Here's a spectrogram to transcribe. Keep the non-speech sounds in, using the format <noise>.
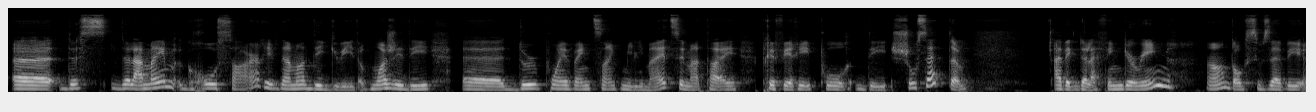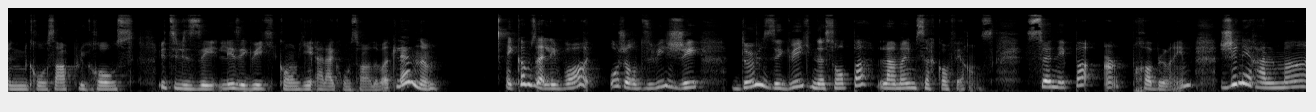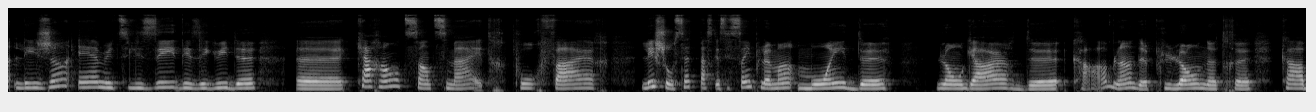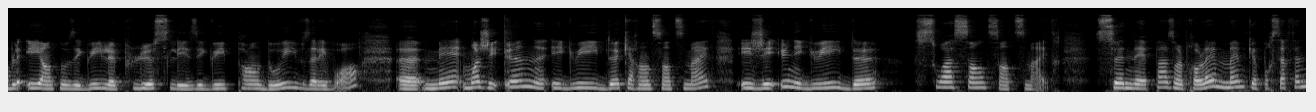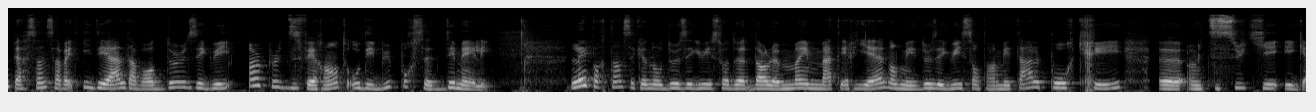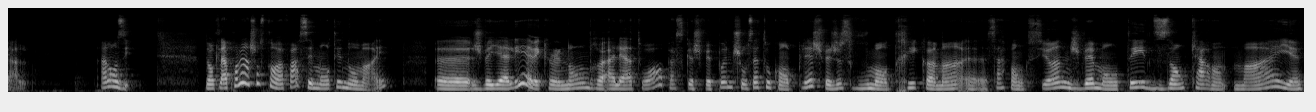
euh, de, de, la même grosseur, évidemment, d'aiguilles. Donc moi, j'ai des 2.25 euh, mm, c'est ma taille préférée pour des chaussettes, avec de la fingering. Hein? Donc si vous avez une grosseur plus grosse, utilisez les aiguilles qui conviennent à la grosseur de votre laine. Et comme vous allez voir, aujourd'hui, j'ai deux aiguilles qui ne sont pas la même circonférence. Ce n'est pas un problème. Généralement, les gens aiment utiliser des aiguilles de 40 euh, cm pour faire les chaussettes parce que c'est simplement moins de longueur de câble, hein, de plus long notre câble est entre nos aiguilles, le plus les aiguilles pendouillent, vous allez voir. Euh, mais moi, j'ai une aiguille de 40 cm et j'ai une aiguille de 60 cm. Ce n'est pas un problème, même que pour certaines personnes, ça va être idéal d'avoir deux aiguilles un peu différentes au début pour se démêler. L'important, c'est que nos deux aiguilles soient dans le même matériel, donc mes deux aiguilles sont en métal pour créer euh, un tissu qui est égal. Allons-y. Donc la première chose qu'on va faire, c'est monter nos mailles. Euh, je vais y aller avec un nombre aléatoire parce que je fais pas une chaussette au complet, je vais juste vous montrer comment euh, ça fonctionne. Je vais monter, disons, 40 mailles.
